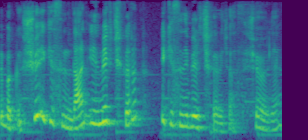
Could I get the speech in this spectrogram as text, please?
Ve bakın şu ikisinden ilmek çıkarıp ikisini bir çıkaracağız. Şöyle.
